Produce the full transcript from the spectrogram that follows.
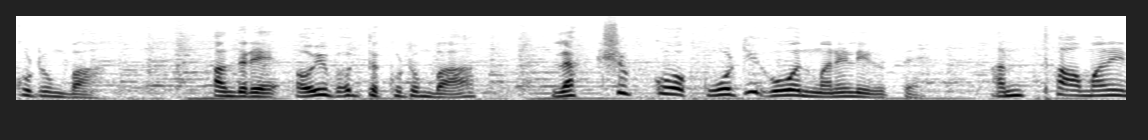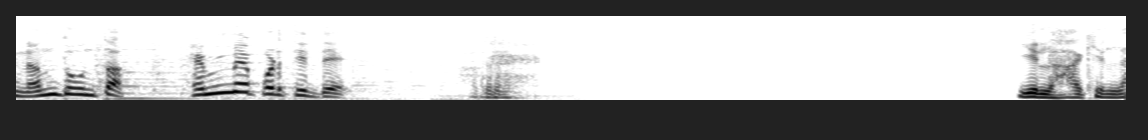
ಕುಟುಂಬ. ಅಂದರೆ ಅವಿಭಕ್ತ ಕುಟುಂಬ ಲಕ್ಷಕ್ಕೋ ಕೋಟಿಗೋ ಒಂದು ಮನೇಲಿರುತ್ತೆ. ಅಂಥ ಮನೆ ನಂದು ಅಂತ ಹೆಮ್ಮೆ ಪಡ್ತಿದ್ದೆ. ಆದರೆ ಇಲ್ಲ, ಹಾಗಿಲ್ಲ.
